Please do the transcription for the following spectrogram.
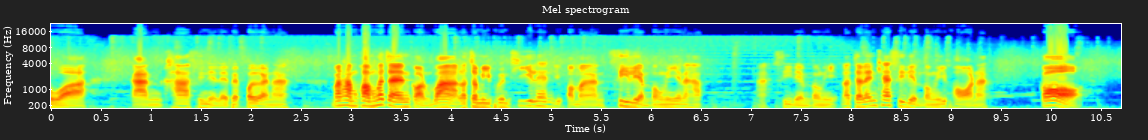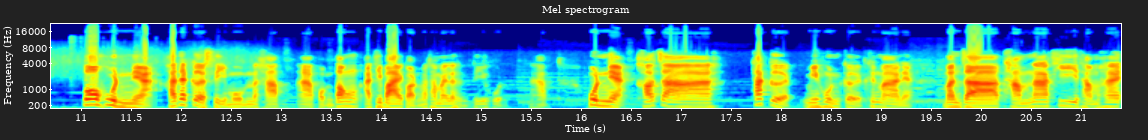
ตัวการฆ่าซีเนียร์เลเปเปอร์นะมาทำความเข้าใจกันก่อนว่าเราจะมีพื้นที่เล่นอยู่ประมาณสี่เหลี่ยมตรงนี้นะครับอะสี่เหลี่ยมตรงนี้ เราจะเล่นแค่สี่เหลี่ยมตรงนี้พอนะ ก็ ตัวหุ่นเนี่ยเขาจะเกิดสี่มุมนะครับอ่าผมต้องอธิบายก่อนว่าทำไมเราถึงตีหุ่นนะครับ หุ่นเนี่ยเขาจะถ้าเกิดมีหุ่นเกิดขึ้นมาเนี่ย มันจะทำหน้าที่ทำให้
